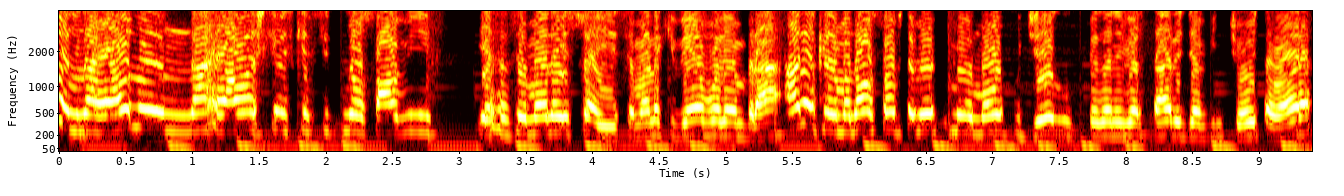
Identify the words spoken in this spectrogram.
Mano, na real, no- na real, acho que eu esqueci do meu salve. E essa semana é isso aí. Semana que vem eu vou lembrar. Ah, não, quero mandar um salve também pro meu irmão, pro Diego, que fez aniversário dia 28 agora.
